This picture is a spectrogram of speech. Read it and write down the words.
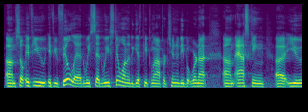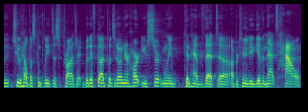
Um, so if you if you feel led, we said we still wanted to give people an opportunity, but we're not um, asking uh, you to help us complete this project. But if God puts it on your heart, you certainly can have that uh, opportunity to give, and that's how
